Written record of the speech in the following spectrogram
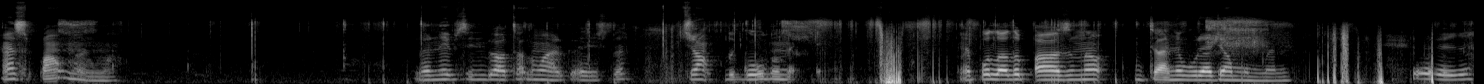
Ha spawner mı? Bunların hepsini bir atalım arkadaşlar. Jantlı golden apple alıp ağzına bir tane vuracağım bunların. Şöyle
